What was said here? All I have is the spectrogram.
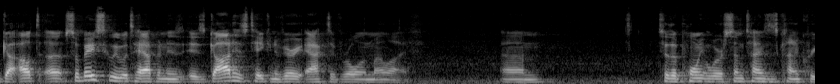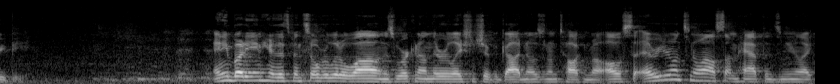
God, uh, so basically, what's happened is, is God has taken a very active role in my life, um, to the point where sometimes it's kind of creepy. Anybody in here that's been sober a little while and is working on their relationship with God knows what I'm talking about. All of a sudden, every once in a while, something happens, and you're like,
